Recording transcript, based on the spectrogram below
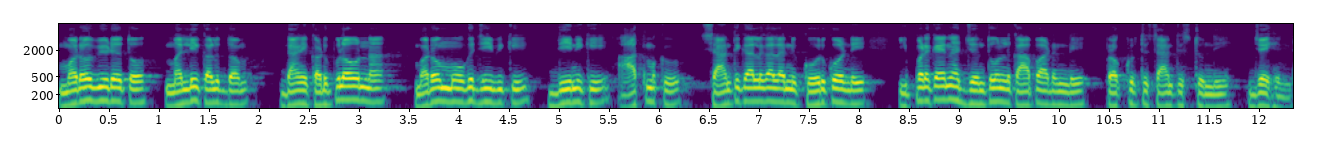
మరో వీడియోతో మళ్ళీ కలుద్దాం. దాని కడుపులో ఉన్న మరో మూగజీవికి దీనికి ఆత్మకు శాంతి కలగాలని కోరుకోండి. ఇప్పటికైనా జంతువులను కాపాడండి. ప్రకృతి శాంతిస్తుంది. జై హింద్.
